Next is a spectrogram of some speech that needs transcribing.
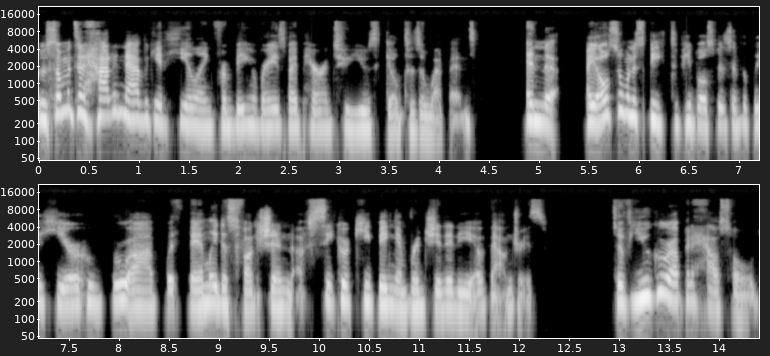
So someone said how to navigate healing from being raised by parents who use guilt as a weapon. And I also want to speak to people specifically here who grew up with family dysfunction of secret keeping and rigidity of boundaries. So if you grew up in a household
